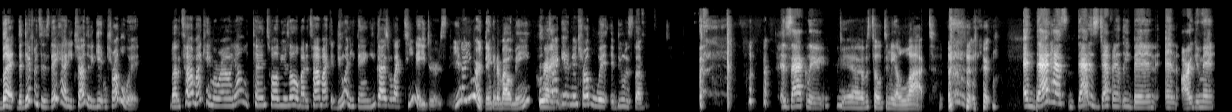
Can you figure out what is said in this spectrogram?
But the difference is they had each other to get in trouble with. By the time I came around, y'all were 10, 12 years old. By the time I could do anything, you guys were like teenagers. You know, you weren't thinking about me. Who right. was I getting in trouble with and doing stuff? exactly. Yeah, it was told to me a lot. and that has that has definitely been an argument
